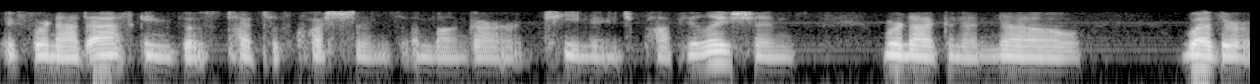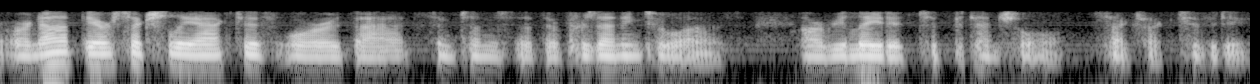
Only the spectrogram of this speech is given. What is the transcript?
If we're not asking those types of questions among our teenage populations, we're not going to know whether or not they're sexually active or that symptoms that they're presenting to us are related to potential sex activity.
